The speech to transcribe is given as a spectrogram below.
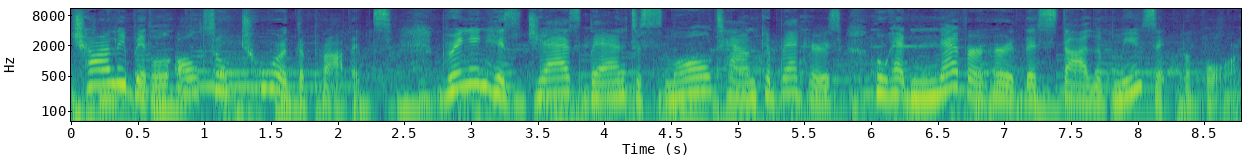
Charlie Biddle also toured the province, bringing his jazz band to small town Quebecers who had never heard this style of music before.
